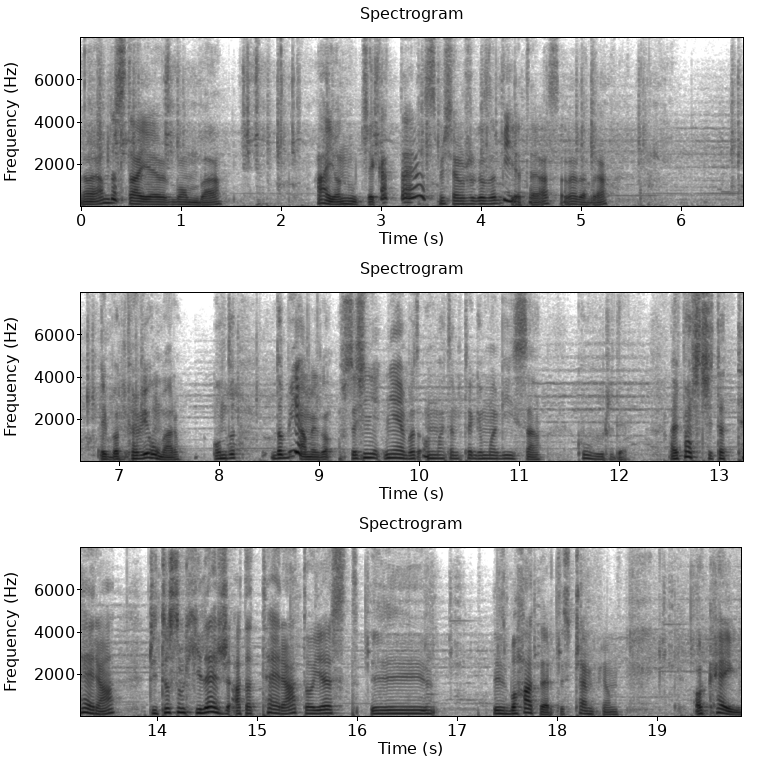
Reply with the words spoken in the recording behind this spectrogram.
No, on dostaje bomba. A, i on ucieka teraz? Myślałem, że go zabije teraz, ale dobra. Ej, bo prawie umarł. On do... Dobijamy go. W sensie nie, nie, bo on ma tam tego magisa. Kurde. Ale patrzcie, ta Tera, czyli to są healerzy, a ta Tera to jest... Yy, to jest bohater, to jest champion. Okej.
